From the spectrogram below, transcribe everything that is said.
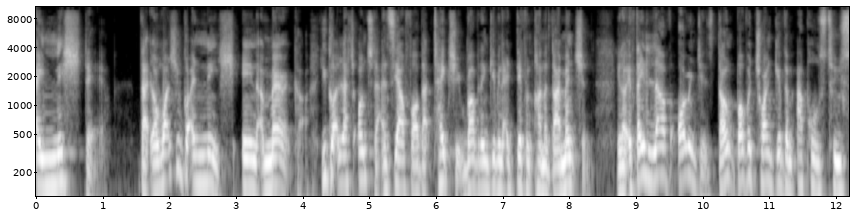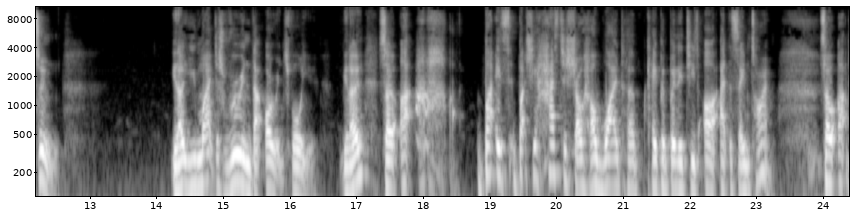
a niche there that once you've got a niche in America, you got to latch onto that and see how far that takes you rather than giving it a different kind of dimension. You know, if they love oranges, don't bother trying to give them apples too soon. You know, you might just ruin that orange for you, you know? So I, I but it's, but she has to show how wide her capabilities are at the same time. So I,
